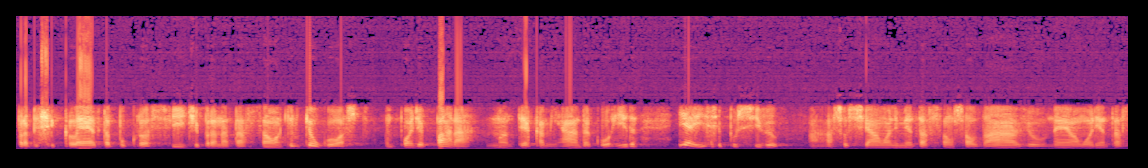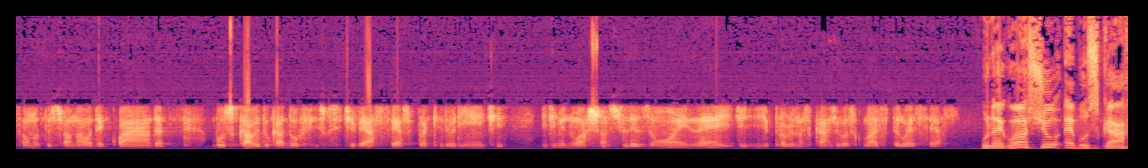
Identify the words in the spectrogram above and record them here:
para bicicleta, para crossfit, para natação, aquilo que eu gosto. Não pode parar, manter a caminhada, a corrida, e aí, se possível, associar uma alimentação saudável, né, uma orientação nutricional adequada, buscar o educador físico se tiver acesso para que ele oriente e diminua a chance de lesões né, e de, de problemas cardiovasculares pelo excesso. O negócio é buscar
